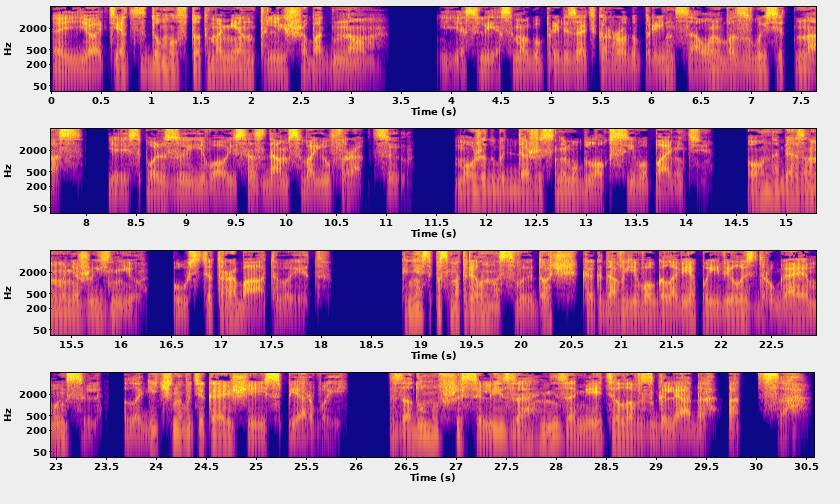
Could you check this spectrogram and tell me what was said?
Ее отец думал в тот момент лишь об одном. «Если я смогу привязать к роду принца, он возвысит нас. Я использую его и создам свою фракцию. Может быть, даже сниму блок с его памяти. Он обязан мне жизнью, пусть отрабатывает». Князь посмотрел на свою дочь, когда в его голове появилась другая мысль, логично вытекающая из первой. Задумавшись, Лиза не заметила взгляда отца.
